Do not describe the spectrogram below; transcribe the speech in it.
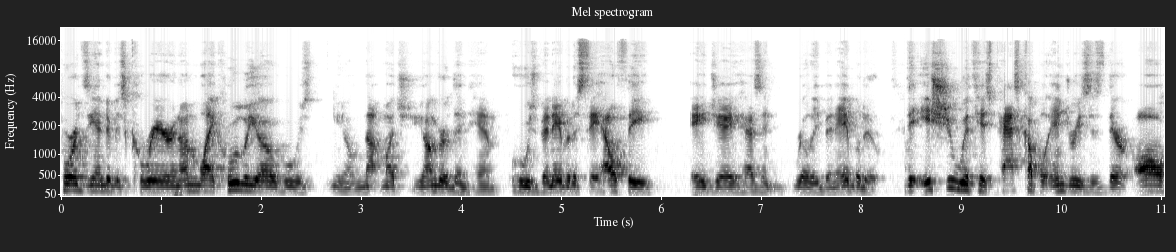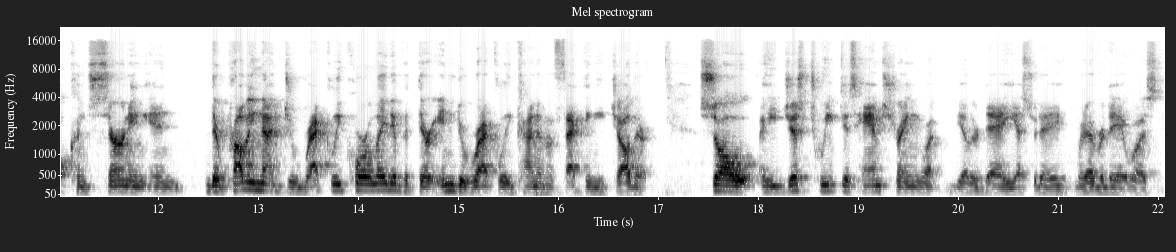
towards the end of his career. And unlike Julio, who is you know not much younger than him, who's been able to stay healthy, AJ hasn't really been able to. The issue with his past couple injuries is they're all concerning and they're probably not directly correlated, but they're indirectly kind of affecting each other. So he just tweaked his hamstring what the other day, yesterday, whatever day it was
